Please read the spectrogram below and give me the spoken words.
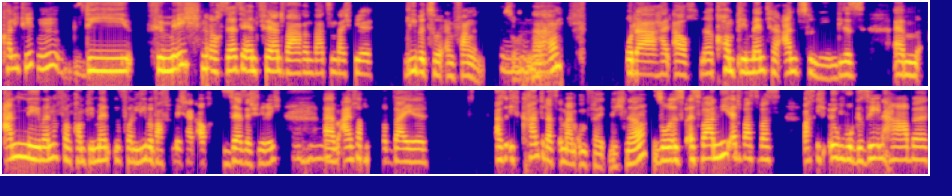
Qualitäten, die für mich noch sehr, sehr entfernt waren, war zum Beispiel Liebe zu empfangen. Mhm. So, ne? Oder halt auch ne, Komplimente anzunehmen. Dieses ähm, Annehmen von Komplimenten, von Liebe war für mich halt auch sehr, sehr schwierig. Mhm. Ähm, einfach weil, also ich kannte das in meinem Umfeld nicht. Ne? So, es, es war nie etwas, was, was ich irgendwo gesehen habe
